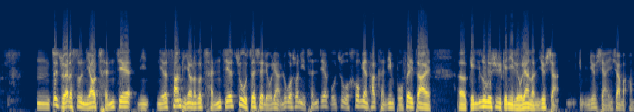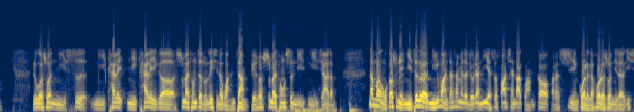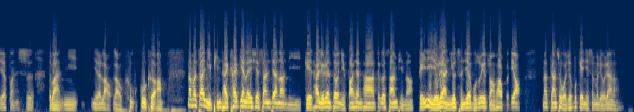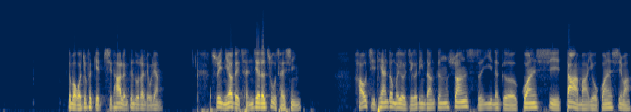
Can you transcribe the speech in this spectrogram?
嗯，最主要的是你要承接你你的商品要能够承接住这些流量。如果说你承接不住，后面它肯定不会再，呃，给你陆陆续续给你流量了。你就想，你就想一下吧，啊。如果说你是你开了你开了一个速卖通这种类型的网站，比如说速卖通是你你家的，那么我告诉你，你这个你网站上面的流量，你也是花钱打广告把它吸引过来的，或者说你的一些粉丝，对吧？你你的老老客顾客啊，那么在你平台开店的一些商家呢，你给他流量之后，你发现他这个商品呢给你流量，你又承接不住，又转化不掉，那干脆我就不给你什么流量了，对吧？我就会给其他人更多的流量。所以你要得承接得住才行。好几天都没有几个订单，跟双十一那个关系大吗？有关系吗？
